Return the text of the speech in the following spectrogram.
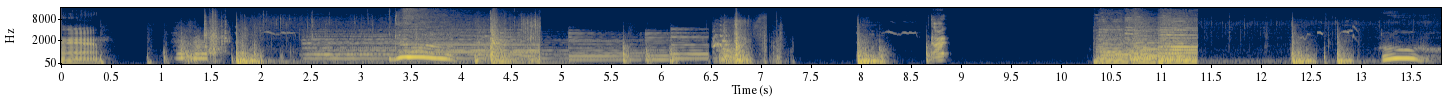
Yeah. Ooh.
